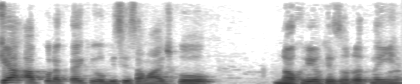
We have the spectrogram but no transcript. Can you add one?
क्या आपको लगता है कि ओबीसी समाज को नौकरियों की ज़रूरत नहीं है?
